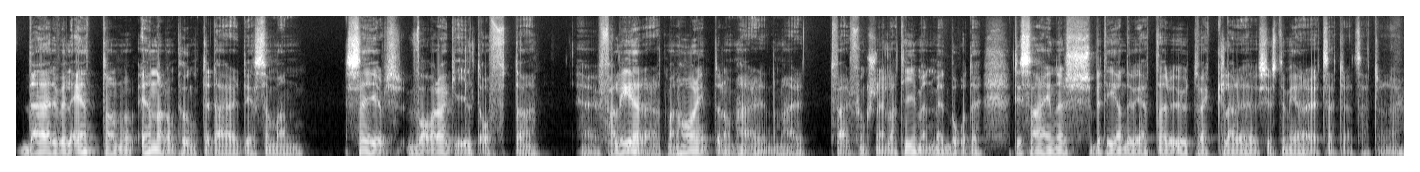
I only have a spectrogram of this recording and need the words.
där är väl ett av, en av de punkter där det som man säger vara agilt ofta eh, fallerar. Att man har inte de här, de här tvärfunktionella teamen med både designers, beteendevetare, utvecklare, systemerare etc. etc. Där.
